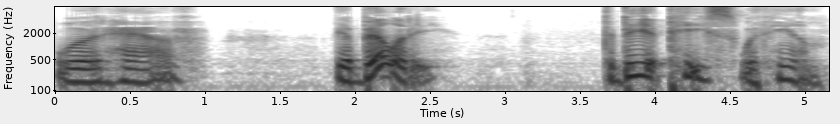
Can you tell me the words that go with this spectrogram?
would have the ability to be at peace with him,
